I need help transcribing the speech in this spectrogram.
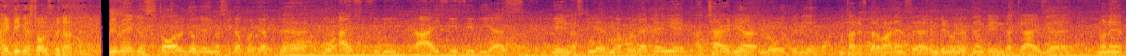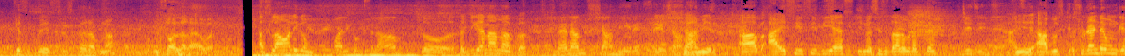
आईटी के स्टॉल्स पे जाते हैं। अभी में एक स्टॉल जो कि यूनिवर्सिटी का प्रोजेक्ट है, वो I C C B I C C B S ये यूनिवर्सिटी है, इनका प्रोजेक्ट है। ये एक अच्छा आइडिया लोगों के लिए मुतारफ़ करवा रहे हैं, इनसे इंटरव्यू लेते हैं कि इनका क्या आइडिया है। इन्होंने किस बेसिस पर अपना इंस्टॉल लगाया हुआ है। अस्सलाम वालेकुम। वालेकुम सलाम। तो सर जी क्या नाम है आपका? मेरा नाम शामिर है सैयद शामिर। आप I C C B S university से ताल्लुक़ रखते हैं? जी जी मैं जी आप उसके स्टूडेंट हैं उनके?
